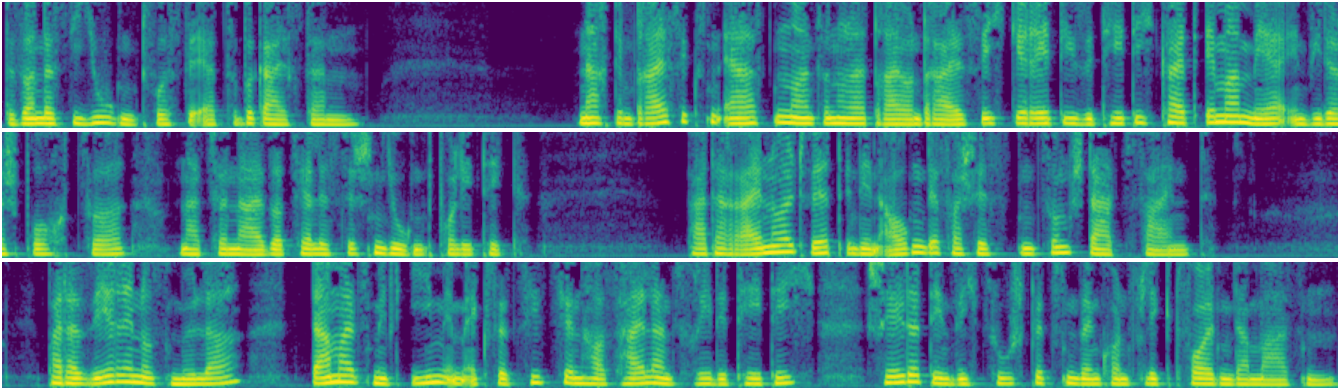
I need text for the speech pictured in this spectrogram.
Besonders die Jugend wusste er zu begeistern. Nach dem 30.01.1933 gerät diese Tätigkeit immer mehr in Widerspruch zur nationalsozialistischen Jugendpolitik. Pater Reinhold wird in den Augen der Faschisten zum Staatsfeind. Pater Serenus Müller, damals mit ihm im Exerzitienhaus Heilandsfriede tätig, schildert den sich zuspitzenden Konflikt folgendermaßen.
